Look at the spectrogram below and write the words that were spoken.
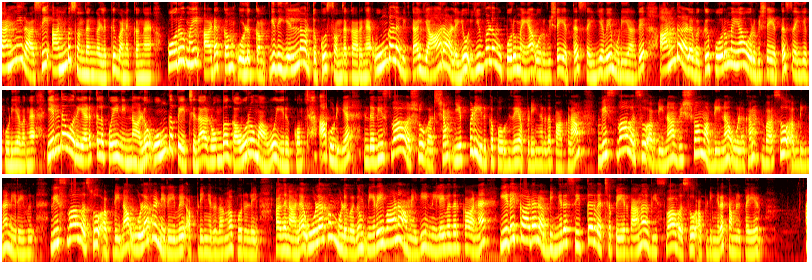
கன்னி ராசி அன்பு சொந்தங்களுக்கு வணக்கங்க. பொறுமை அடக்கம் ஒழுக்கம் இது எல்லாத்துக்கும் சொந்தக்காரங்க. உங்களை விட்டால் யாராலையும் இவ்வளவு பொறுமையாக ஒரு விஷயத்தை செய்யவே முடியாது. அந்த அளவுக்கு பொறுமையாக ஒரு விஷயத்தை செய்யக்கூடியவங்க. எந்த ஒரு இடத்துல போய் நின்னாலும் உங்கள் பேச்சு தான் ரொம்ப கௌரவமாகவும் இருக்கும். கூடிய இந்த விஸ்வாவசு வருஷம் எப்படி இருக்க போகுது அப்படிங்கிறத பார்க்கலாம். விஸ்வாவசு அப்படின்னா விஸ்வம் அப்படின்னா உலகம் வசு அப்படின்னா நிறைவு. விஸ்வா வசு அப்படின்னா உலக நிறைவு அப்படிங்கிறதாங்க பொருளே. அதனால் உலகம் முழுவதும் நிறைவான அமைதி நிலைவதற்கான இடைக்காடர் அப்படிங்கிற சித்தர் வச்ச பெயர் தாங்க விஸ்வாவசு அப்படிங்கிற தமிழ் பெயர்.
